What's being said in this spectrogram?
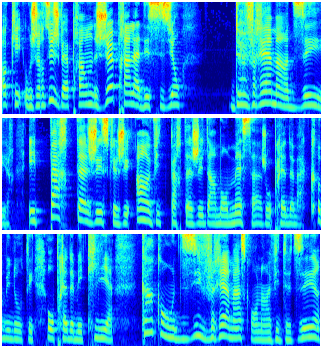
OK, aujourd'hui je vais prendre je prends la décision de vraiment dire et partager ce que j'ai envie de partager dans mon message auprès de ma communauté, auprès de mes clients. Quand on dit vraiment ce qu'on a envie de dire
